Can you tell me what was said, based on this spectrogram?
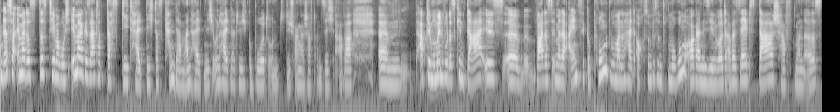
das war immer das, das Thema, wo ich immer gesagt habe, das geht halt nicht, das kann der Mann halt nicht. Und halt natürlich Geburt und die Schwangerschaft an sich. Aber ähm, ab dem Moment, wo das Kind da ist, äh, war das immer der einzige Punkt, wo man halt auch so ein bisschen drumherum organisieren wollte. Aber selbst da schafft man es,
